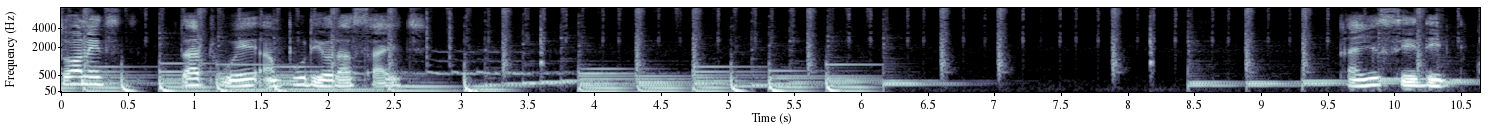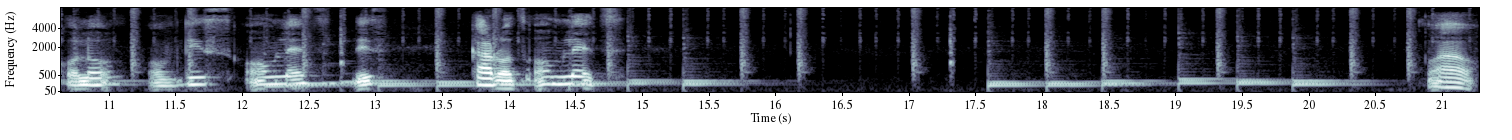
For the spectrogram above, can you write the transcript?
turn it that way and put the other side can you see the color of this omelette this carrot omelette. Wow.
